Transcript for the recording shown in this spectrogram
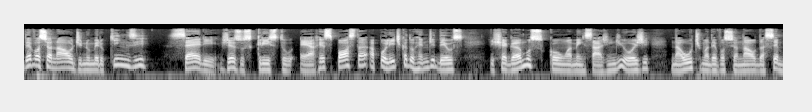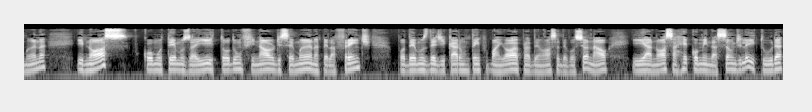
Devocional de número 15, série Jesus Cristo é a resposta à política do Reino de Deus. E chegamos com a mensagem de hoje, na última devocional da semana, e nós, como temos aí todo um final de semana pela frente, podemos dedicar um tempo maior para a nossa devocional e a nossa recomendação de leitura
